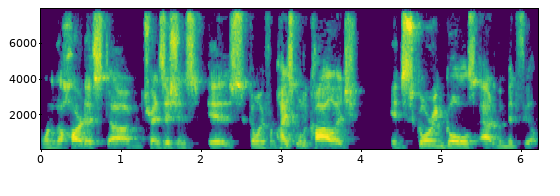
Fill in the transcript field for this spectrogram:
one of the hardest um, transitions is going from high school to college and scoring goals out of the midfield,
